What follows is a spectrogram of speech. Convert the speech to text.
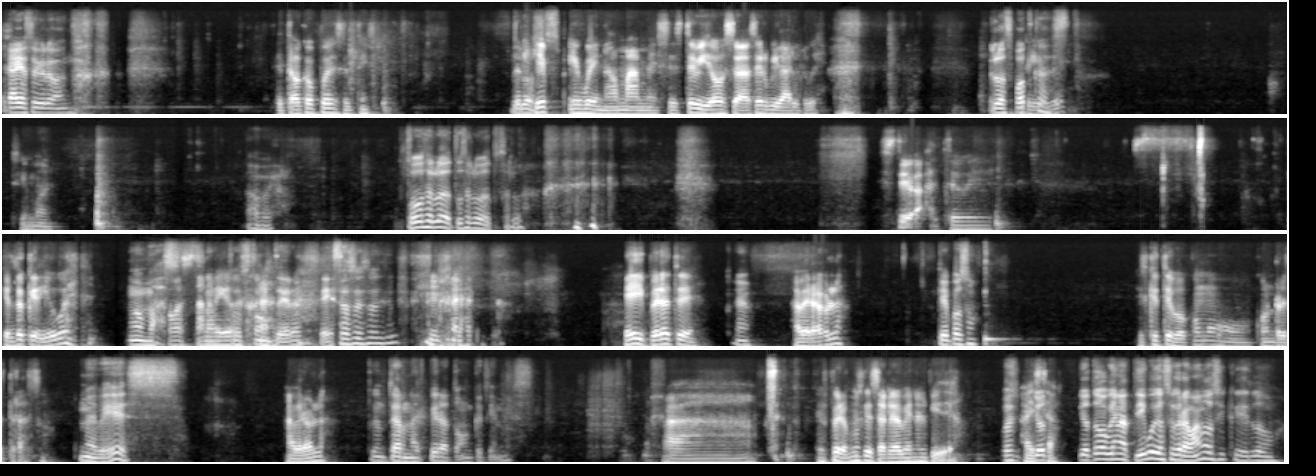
Ya, ya estoy grabando. Te toca pues a ti. De los, Qué, qué güey, no mames. Este video se va a hacer viral, güey. de los podcasts. Simón. A ver. Tú saluda, tú saluda, tú saluda. Este vato, güey. ¿Qué es lo que digo, güey? No más. ¿Cómo están, amigos? Tus tonteras. Esas, esas. Ey, espérate. ¿Qué? A ver, habla. ¿Qué pasó? Es que te veo como con retraso. ¿Me ves? A ver, habla. Tu internet piratón que tienes. Ah, esperemos que salga bien el video. Pues Ahí yo, está. yo todo bien a ti, güey. Yo estoy grabando, así que es lo.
